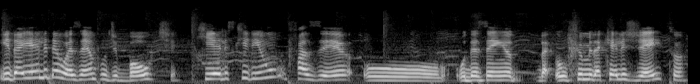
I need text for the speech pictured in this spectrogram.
E daí ele deu o exemplo de Bolt, que eles queriam fazer o, o desenho, o filme daquele jeito,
